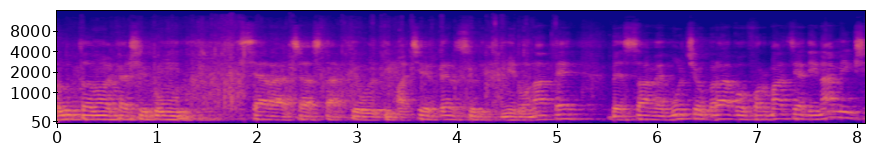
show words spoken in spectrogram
Salută-mă ca și cum seara aceasta ar fi ultima. Ce versuri minunate! Besame mulcio, bravo, formația dinamic și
